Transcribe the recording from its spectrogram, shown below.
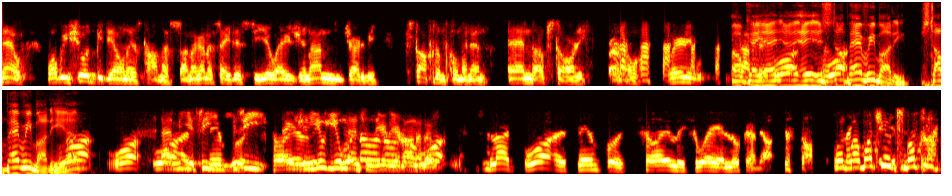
Now, what we should be doing is, Thomas, and I'm going to say this to you, Adrian and Jeremy, stop them coming in. End of story. You know, where do you, Okay, it. uh, uh, stop everybody. Stop everybody, yeah? What? What? what Um, you see- you see, childish- Adrian, you- you Well, mentioned no, no, earlier no, on about- what, lad, what a simple, childish way of looking at it. Just stop. Well, Like, but what you, what you, black.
